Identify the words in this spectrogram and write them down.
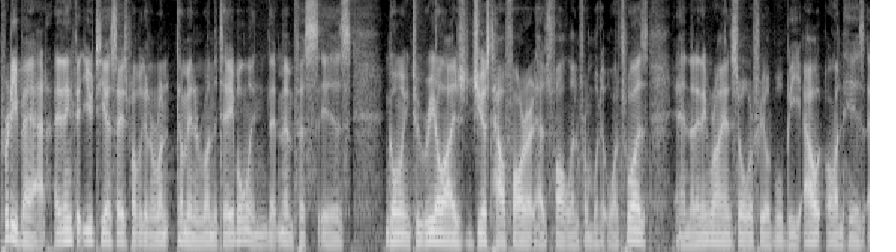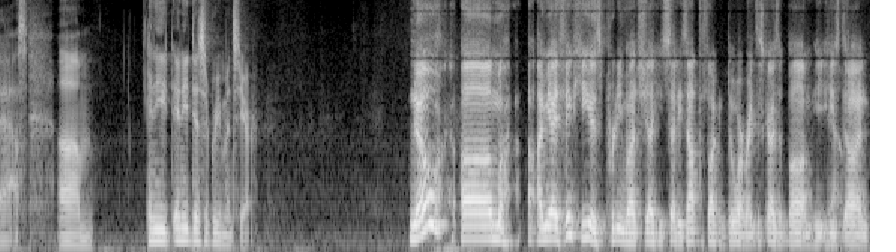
pretty bad. I think that UTSA is probably going to run, come in and run the table, and that Memphis is going to realize just how far it has fallen from what it once was, and then I think Ryan Silverfield will be out on his ass. Um, any any disagreements here? No, um, I mean, I think he is pretty much like you said. He's out the fucking door, right? This guy's a bum. He, yeah. He's done.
